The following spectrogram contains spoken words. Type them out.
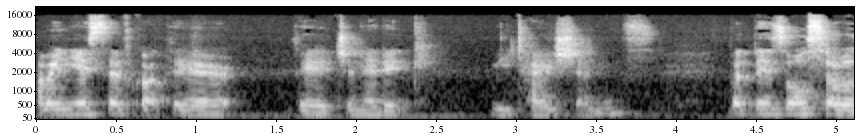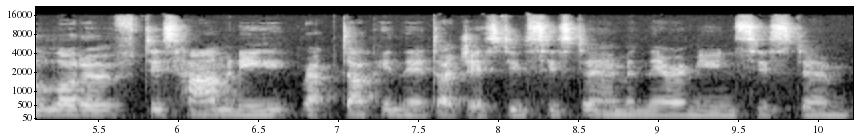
I mean, yes, they've got their their genetic mutations, but there's also a lot of disharmony wrapped up in their digestive system and their immune system.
